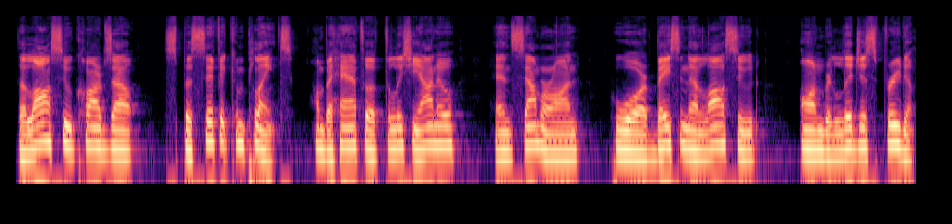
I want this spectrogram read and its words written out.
The lawsuit carves out specific complaints on behalf of Feliciano and Salmeron, who are basing their lawsuit on religious freedom.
